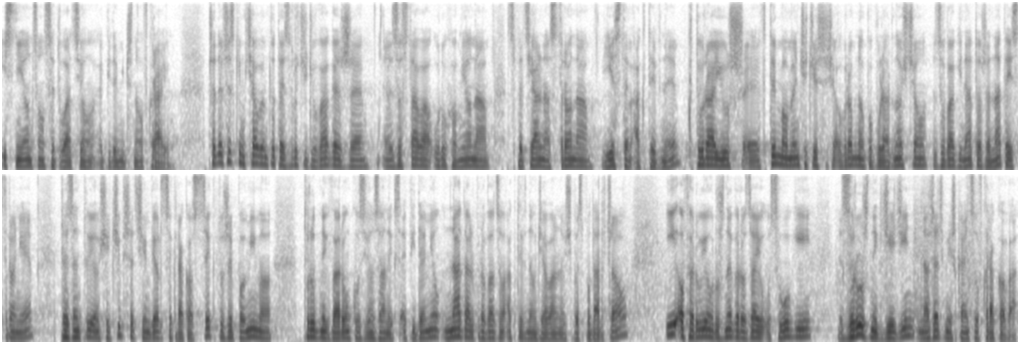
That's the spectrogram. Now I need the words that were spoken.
istniejącą sytuacją epidemiczną w kraju. Przede wszystkim chciałbym tutaj zwrócić uwagę, że została uruchomiona specjalna strona Jestem Aktywny, która już e, w tym momencie cieszy się ogromną popularnością z uwagi na to, że na tej stronie prezentują się ci przedsiębiorcy krakowscy, którzy pomimo trudnych warunków związanych z epidemią nadal prowadzą aktywną działalność gospodarczą i oferują różnego rodzaju usługi z różnych dziedzin na rzecz mieszkańców Krakowa.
